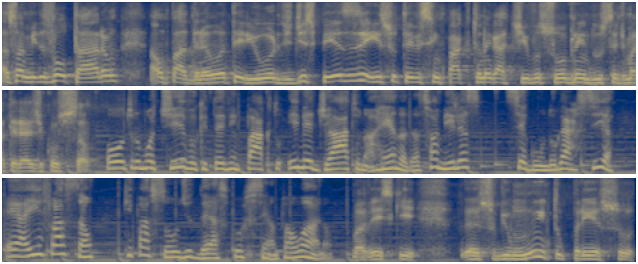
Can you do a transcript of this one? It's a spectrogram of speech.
as famílias voltaram a um padrão anterior de despesas e isso teve esse impacto negativo sobre a indústria de materiais de construção. Outro motivo que teve impacto imediato na renda das famílias, segundo Garcia, é a inflação que passou de 10% ao ano. Uma vez que eh, subiu muito o preço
